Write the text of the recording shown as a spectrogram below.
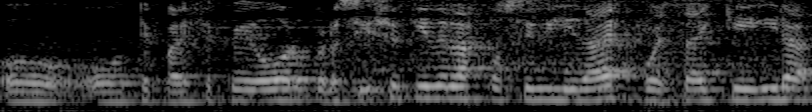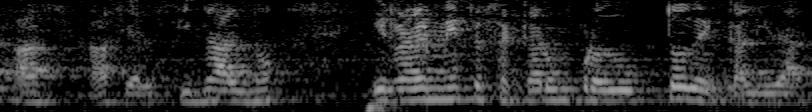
o, o te parece peor, pero si se tiene las posibilidades, pues hay que ir a- a- hacia el final, ¿no? Y realmente sacar un producto de calidad,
